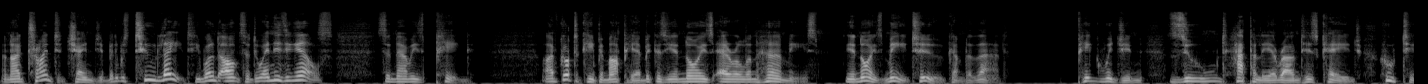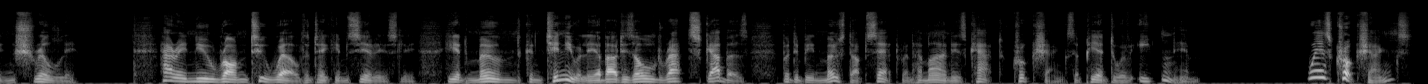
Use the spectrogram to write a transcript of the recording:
And I tried to change it, but it was too late. He won't answer to anything else. So now he's Pig. I've got to keep him up here because he annoys Errol and Hermes. He annoys me, too, come to that. Pigwidgeon zoomed happily around his cage, hooting shrilly. Harry knew Ron too well to take him seriously. He had moaned continually about his old rat Scabbers, but had been most upset when Hermione's cat, Crookshanks, appeared to have eaten him. Where's Crookshanks?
